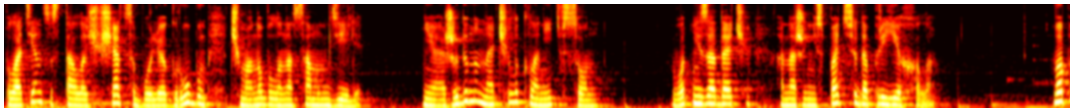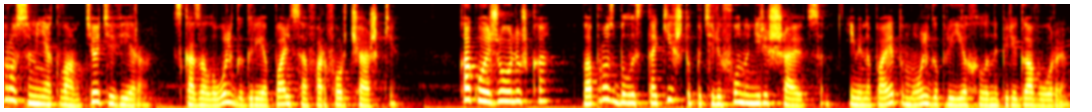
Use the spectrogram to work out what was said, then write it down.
Полотенце стало ощущаться более грубым, чем оно было на самом деле. Неожиданно начало клонить в сон. Вот незадача, она же не спать сюда приехала. «Вопрос у меня к вам, тетя Вера», — сказала Ольга, грея пальцы о фарфор чашки. «Какой же, Олюшка?» Вопрос был из таких, что по телефону не решаются. Именно поэтому Ольга приехала на переговоры.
